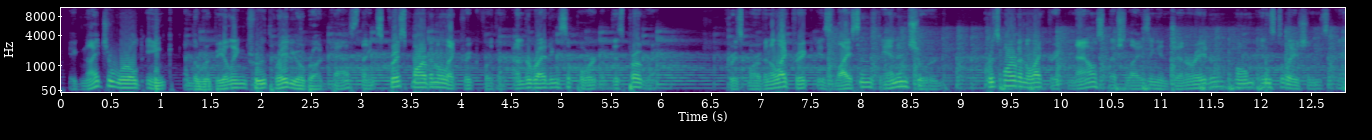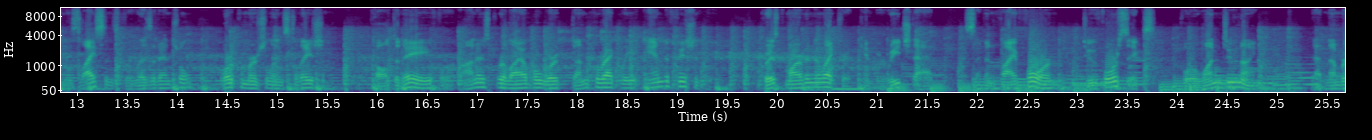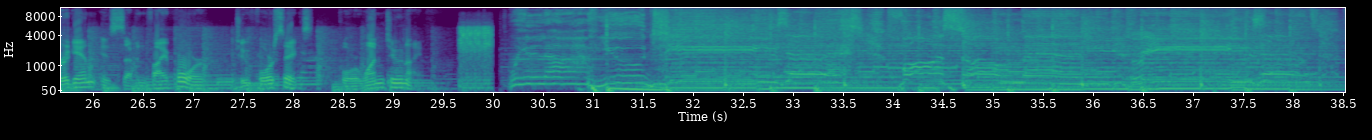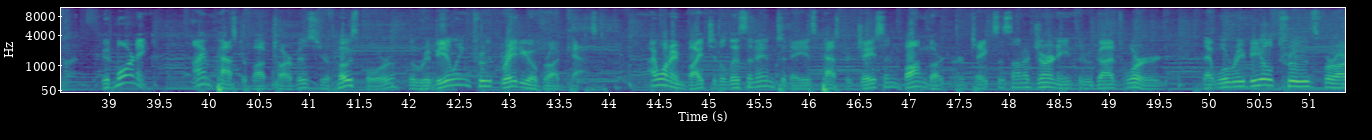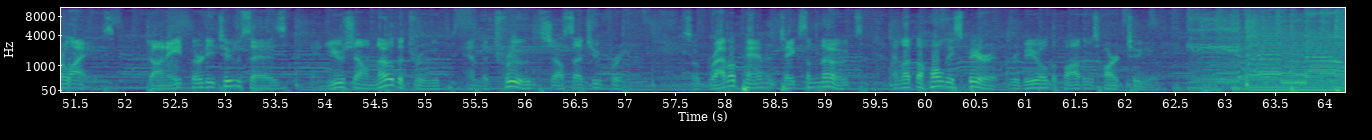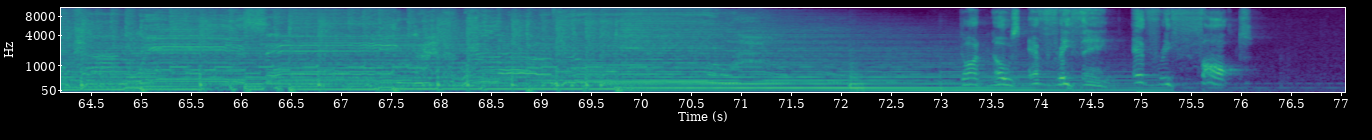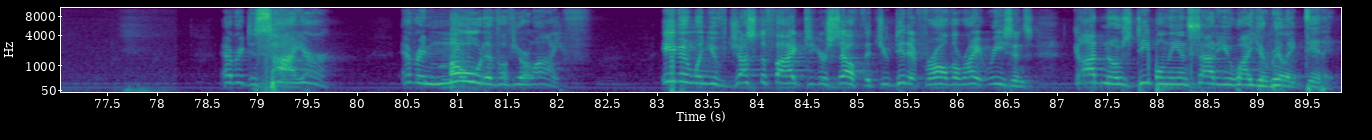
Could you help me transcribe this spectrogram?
Ignite Your World Inc. and the Revealing Truth radio broadcast thanks Chris Marvin Electric for their underwriting support of this program. Chris Marvin Electric is licensed and insured. Chris Marvin Electric now specializing in generator, home installations, and is licensed for residential or commercial installation. Call today for honest, reliable work done correctly and efficiently. Chris Marvin Electric can be reached at 754 246 4129. That number again is 754 246 4129. We love you, Jesus, for so many reasons. Good morning. I'm Pastor Bob Tarvis, your host for the Revealing Truth radio broadcast. I want to invite you to listen in today as Pastor Jason Baumgartner takes us on a journey through God's Word that will reveal truths for our lives. John 8:32 says, "And you shall know the truth, and the truth shall set you free." So grab a pen and take some notes, and let the Holy Spirit reveal the Father's heart to you. God knows everything, every thought, every desire, every motive of your life. Even when you've justified to yourself that you did it for all the right reasons, God knows deep on the inside of you why you really did it.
